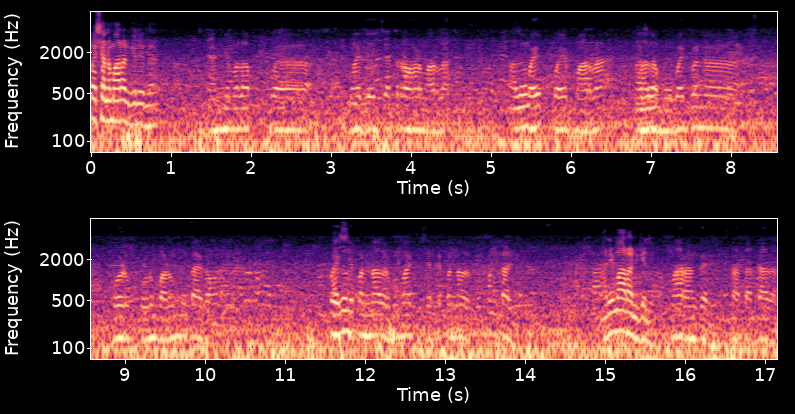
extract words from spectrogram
कशानं मारहाण केली ना? यांनी मला अं, माझ्या याच्यात रॉड मारला. अजून? पाईप पाईप मारला. माझा मोबाईल पण अं, फोड फोडून पाडून मग काय करतो? पैसे अजून? पन्नास रुपये माझ्या खिशातले पन्नास रुपये पण काढले. आणि मारहाण केली? मारहाण करेल सात आठ दहा जण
